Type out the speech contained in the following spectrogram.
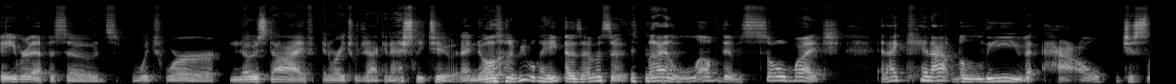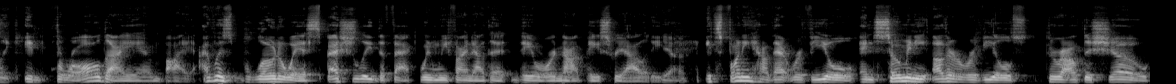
favorite episodes, which were Nosedive and Rachel Jack and Ashley Too. And I know a lot of people hate those episodes, but I love them so much. And I cannot believe how just like enthralled I am by it. I was blown away, especially the fact when we find out that they were not base reality yeah, it's funny how that reveal and so many other reveals throughout the show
